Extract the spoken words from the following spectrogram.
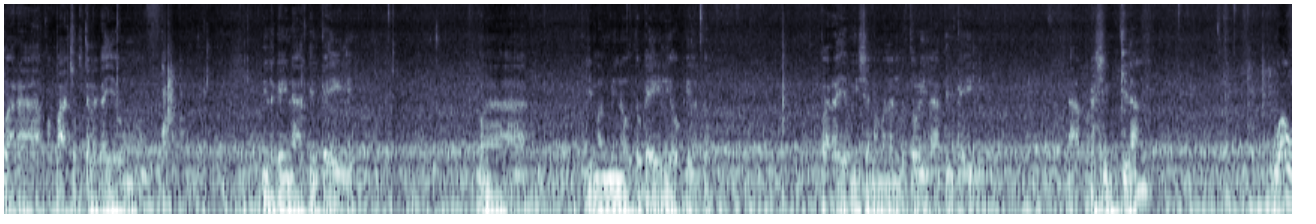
Para papasok talaga yung nilagay natin kaili. Mga limang minuto kaili. Okay na to. Para yung isa naman ang lutuin natin kaili. Napakasimple lang. Wow!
